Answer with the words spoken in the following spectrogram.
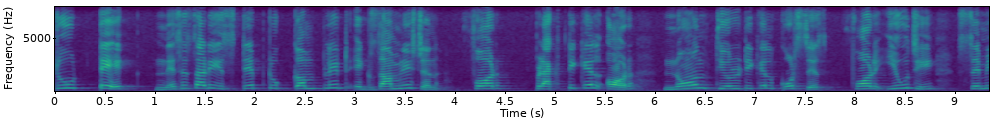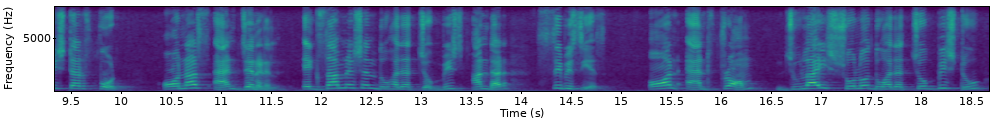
to take necessary step to complete examination for practical or non-theoretical courses for UG semester 4 honors and general examination 2024 under CBCS on and from July 16 2024 to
